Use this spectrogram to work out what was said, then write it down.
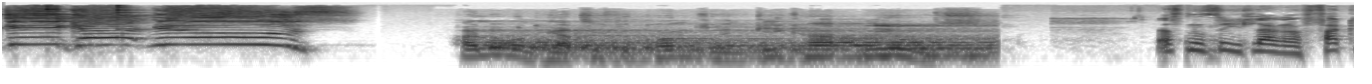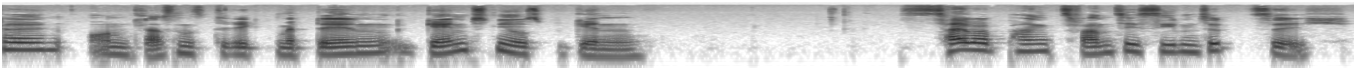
GK News! Hallo und herzlich willkommen zu den Geekart News. Lass uns nicht lange fackeln und lass uns direkt mit den Games News beginnen. Cyberpunk 2077.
